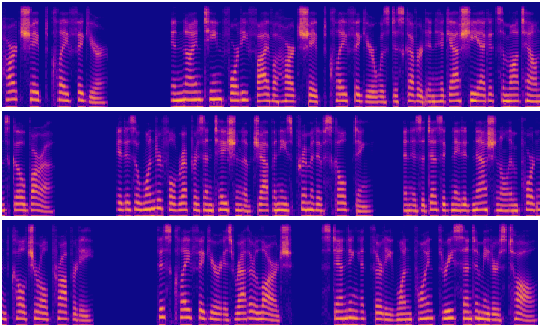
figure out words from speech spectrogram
Heart-shaped clay figure. In 1945 a heart-shaped clay figure was discovered in Higashi Higashiagatsuma town's Gobara. It is a wonderful representation of Japanese primitive sculpting, and is a designated national important cultural property. This clay figure is rather large, standing at 31.3 centimeters tall,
